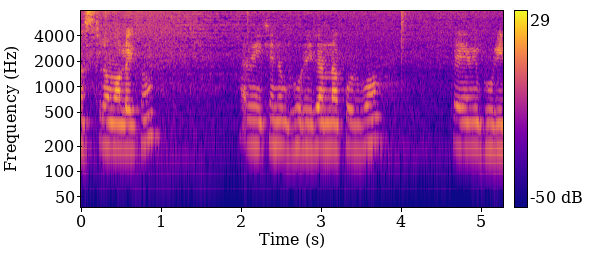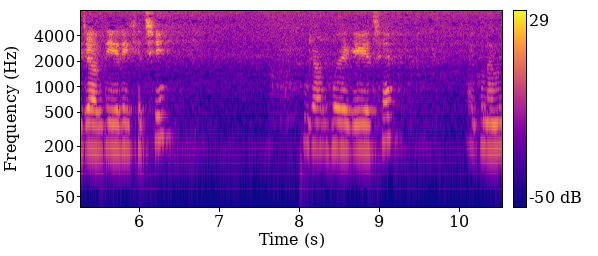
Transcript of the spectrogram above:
আসসালামু আলাইকুম। আমি এখানে ভুড়ি রান্না করব। তাই আমি ভুড়ি জাল দিয়ে রেখেছি। জাল হয়ে গিয়েছে। এখন আমি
